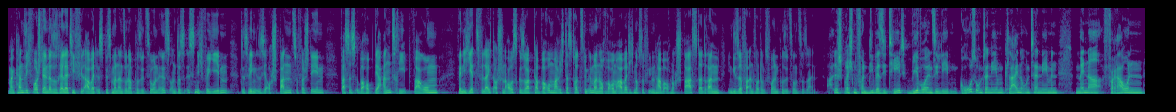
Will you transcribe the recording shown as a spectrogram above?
man kann sich vorstellen, dass es relativ viel Arbeit ist, bis man an so einer Position ist. Und das ist nicht für jeden. Deswegen ist es ja auch spannend zu verstehen, was ist überhaupt der Antrieb? Warum, wenn ich jetzt vielleicht auch schon ausgesorgt habe, warum mache ich das trotzdem immer noch? Warum arbeite ich noch so viel und habe auch noch Spaß daran, in dieser verantwortungsvollen Position zu sein? Alle sprechen von Diversität. Wir wollen sie leben. Große Unternehmen, kleine Unternehmen, Männer, Frauen,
